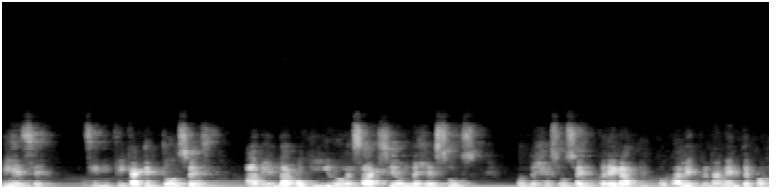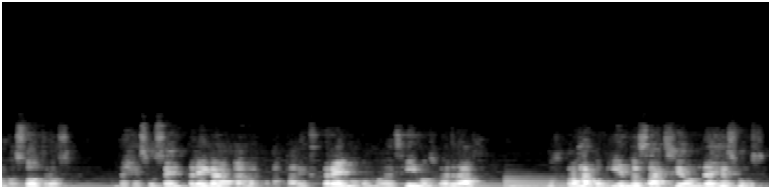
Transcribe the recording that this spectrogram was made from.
Fíjense, significa que entonces, habiendo acogido esa acción de Jesús, donde Jesús se entrega total y plenamente por nosotros, Jesús se entrega hasta el extremo, como decimos, ¿verdad? Nosotros acogiendo esa acción de Jesús,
